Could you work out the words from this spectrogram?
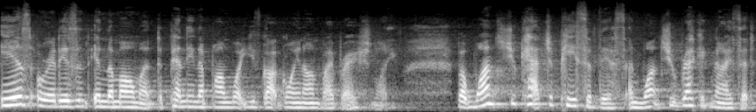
is or it isn't in the moment, depending upon what you've got going on vibrationally. But once you catch a piece of this, and once you recognize it,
